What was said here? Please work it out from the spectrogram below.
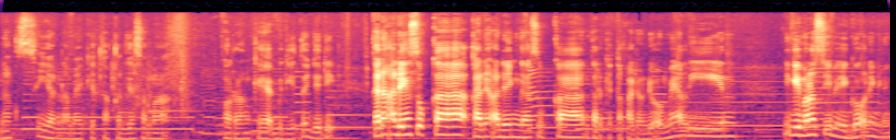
enak sih ya namanya kita kerja sama orang kayak begitu. Jadi kadang ada yang suka, kadang ada yang nggak suka. Ntar kita kadang diomelin. Ini gimana sih bego nih gini.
